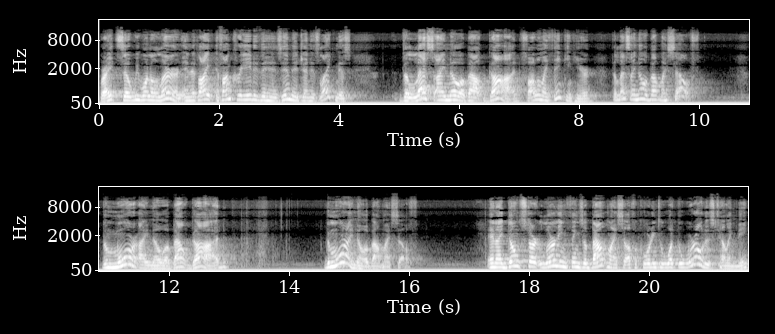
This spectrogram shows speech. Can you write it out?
Right? So we want to learn. And if I if I'm created in his image and his likeness, the less I know about God, follow my thinking here, the less I know about myself. The more I know about God, the more I know about myself. And I don't start learning things about myself according to what the world is telling me.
